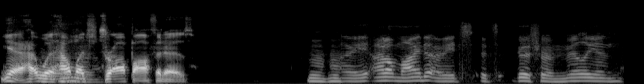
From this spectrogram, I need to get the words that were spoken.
Yeah, how, Yeah, how much drop off it is Mhm. I mean, I don't mind it. I mean, it's it's goes from a million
